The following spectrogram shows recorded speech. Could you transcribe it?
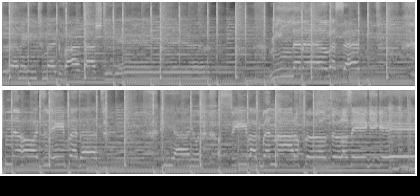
Jöttöd reményt, megváltást ígér. Minden elveszett, ne hagyd népedet. Hiányod a szívekben már a földtől az égig ér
